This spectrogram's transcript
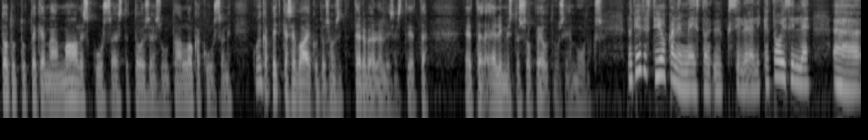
totuttu tekemään maaliskuussa ja sitten toiseen suuntaan lokakuussa, niin kuinka pitkä se vaikutus on sitten terveydellisesti, että että elimistö sopeutuu siihen muutokseen? No tietysti jokainen meistä on yksilö, eli toisille ää,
